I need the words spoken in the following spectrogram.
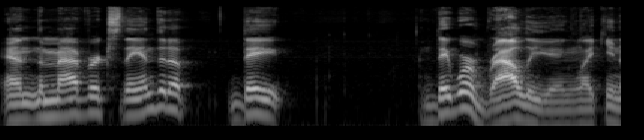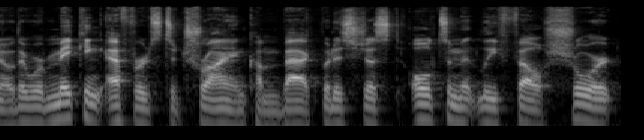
And the Mavericks they ended up they they were rallying like you know they were making efforts to try and come back but it's just ultimately fell short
